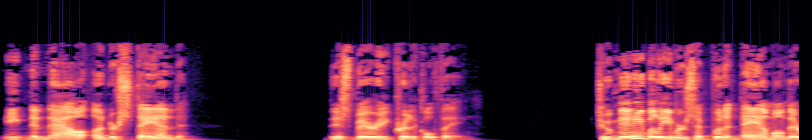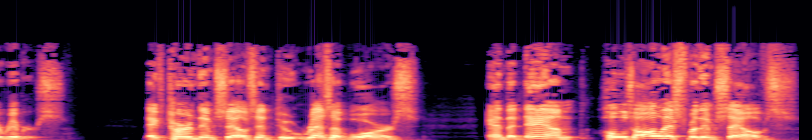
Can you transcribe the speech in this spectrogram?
need to now understand this very critical thing. Too many believers have put a dam on their rivers. They've turned themselves into reservoirs and the dam holds all this for themselves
